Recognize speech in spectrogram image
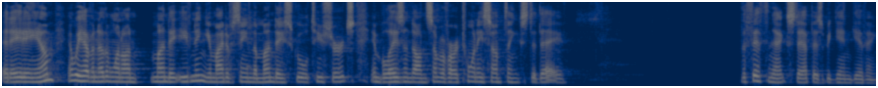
at 8 a.m., and we have another one on Monday evening. You might have seen the Monday school t shirts emblazoned on some of our 20 somethings today. The fifth next step is begin giving.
